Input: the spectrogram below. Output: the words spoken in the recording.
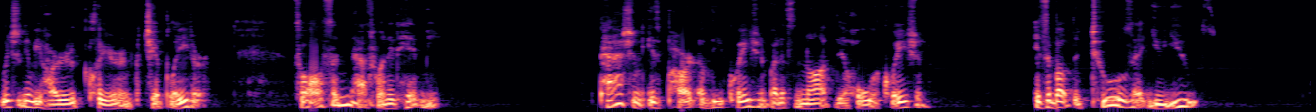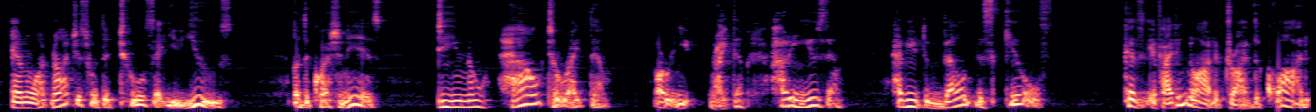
which is going to be harder to clear and chip later. So all of a sudden, that's when it hit me. Passion is part of the equation, but it's not the whole equation. It's about the tools that you use. And what not just with the tools that you use, but the question is, do you know how to write them? Or you write them, how to use them? Have you developed the skills? Because if I didn't know how to drive the quad,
